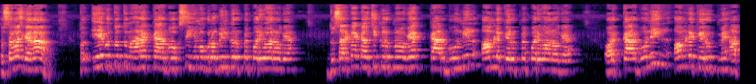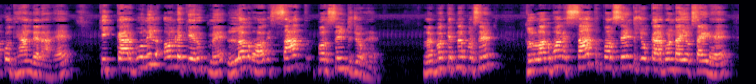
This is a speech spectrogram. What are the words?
तो समझ गए ना? तो एक तो तुम्हारा कार्बोक्सी हीमोग्लोबिन के रूप में परिवहन हो गया। दूसरा काउची के रूप में हो गया। कार्बोनिल अम्ल के रूप में परिवहन हो गया। और कार्बोनिल अम्ल के रूप में आपको ध्यान देना है कि कार्बोनिल अम्ल के रूप में लगभग सात परसेंट जो है, लगभग कितना परसेंट? तो लगभग सात परसेंट जो कार्बन डाइऑक्साइड है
